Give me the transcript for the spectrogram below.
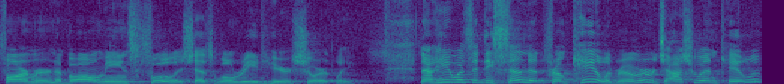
farmer. Nabal means foolish, as we'll read here shortly. Now, he was a descendant from Caleb. Remember Joshua and Caleb?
